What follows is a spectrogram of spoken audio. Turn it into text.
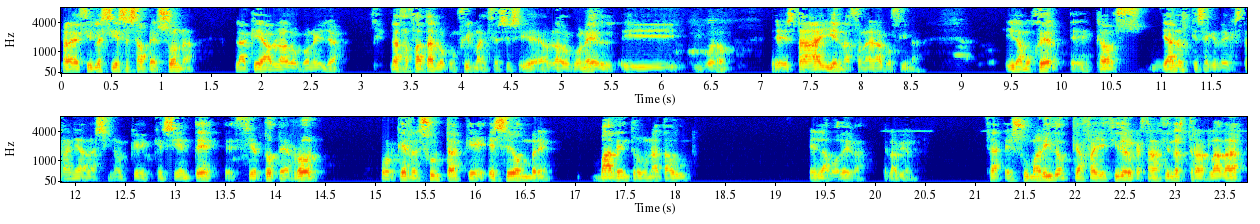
para decirle si es esa persona la que ha hablado con ella. La azafata lo confirma, dice, sí, sí, he hablado con él y, bueno, está ahí en la zona de la cocina. Y la mujer, eh, claro, ya no es que se quede extrañada, sino que, siente eh, cierto terror, porque resulta que ese hombre va dentro de un ataúd en la bodega del avión. O sea, es su marido que ha fallecido y lo que están haciendo es trasladar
